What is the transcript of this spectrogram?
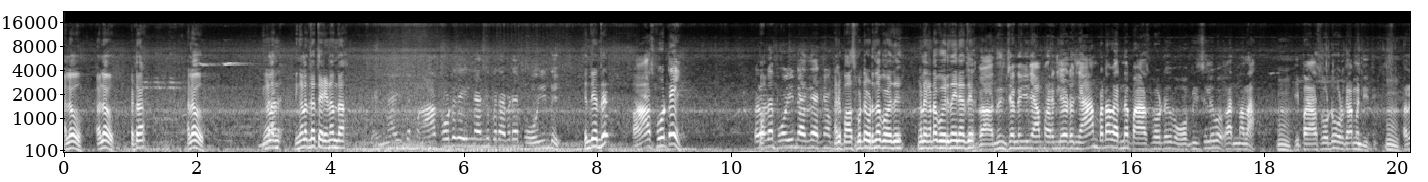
ഹലോ ഹലോ ഏട്ടാ ഹലോ. നിങ്ങൾ നിങ്ങളെന്താ തരണം എന്താ? ചെങ്ങായിന്റെ പാസ്പോർട്ട് കയ്യിലായിരുന്നു ഇപ്പൊ പോയിണ്ട്. എന്ത് എന്ത്? പാസ്പോർട്ടേ അല്ല പാസ്പോർട്ട് എവിടുന്നാ പോയത്? നിങ്ങൾ എങ്ങോട്ടാ പോയിരുന്നത് അതിനകത്ത് ഇപ്പൊ അത് വെച്ചിട്ടുണ്ടെങ്കിൽ ഞാൻ പറഞ്ഞില്ലേടോ ഞാൻ ഇവിടെ വരുന്ന പാസ്പോർട്ട് ഓഫീസിൽ വന്നതാ. ഈ പാസ്പോർട്ട് കൊടുക്കാൻ വേണ്ടിയിട്ട്. അത്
